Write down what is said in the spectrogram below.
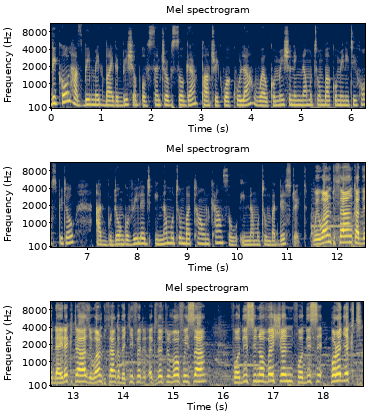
The call has been made by the Bishop of Central Busoga, Patrick Wakula, while commissioning Namutumba Community Hospital at Budongo Village in Namutumba Town Council in Namutumba District. We want to thank the directors, we want to thank the Chief Executive Officer for this innovation, for this project,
